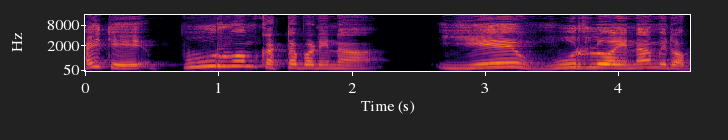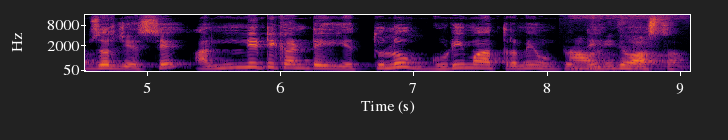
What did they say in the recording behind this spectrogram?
అయితే పూర్వం కట్టబడిన ఏ ఊర్లో అయినా మీరు అబ్జర్వ్ చేస్తే అన్నిటికంటే ఎత్తులో గుడి మాత్రమే ఉంటుంది. ఇది వాస్తవం.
